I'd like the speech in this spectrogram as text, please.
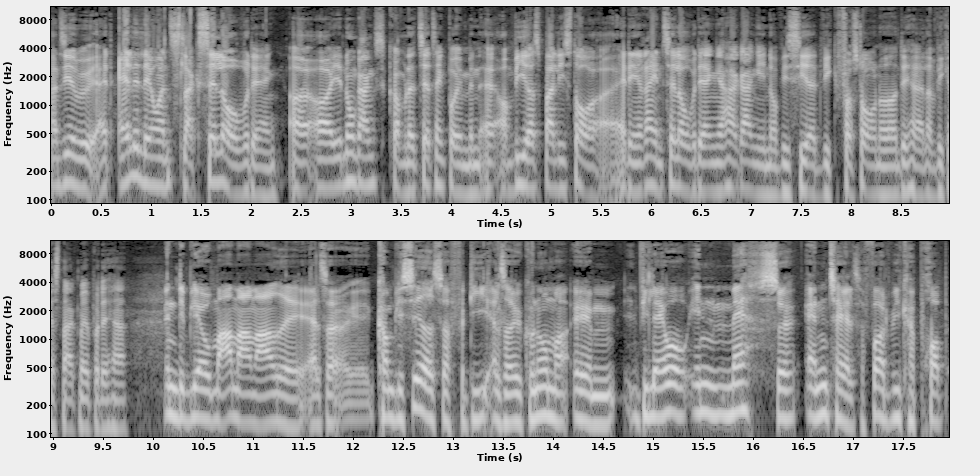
han siger, at alle laver en slags selvovervurdering. Og, og nogle gange kommer der til at tænke på, jamen, øh, om vi også bare lige står, er det en ren selvovervurdering, jeg har gang i, når vi siger, at vi forstår noget af det her, eller vi kan snakke med på det her? Men det bliver jo meget, meget, meget øh, altså, kompliceret så, fordi altså økonomer, øh, vi laver jo en masse antagelser for, at vi kan proppe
